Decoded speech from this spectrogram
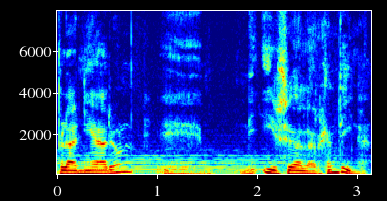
planearon eh, irse a la Argentina.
